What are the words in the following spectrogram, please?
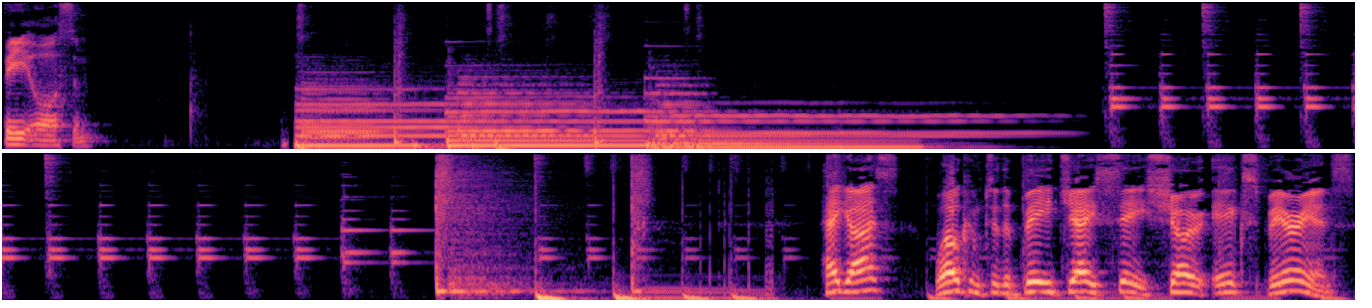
be awesome. Hey guys, welcome to the BJC Show Experience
